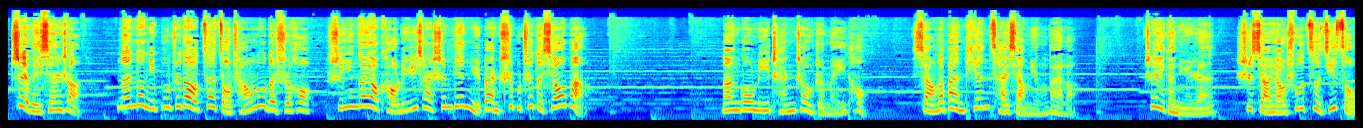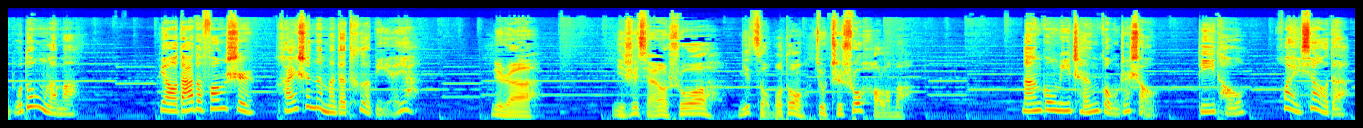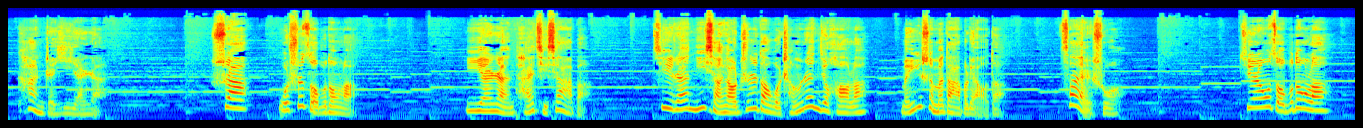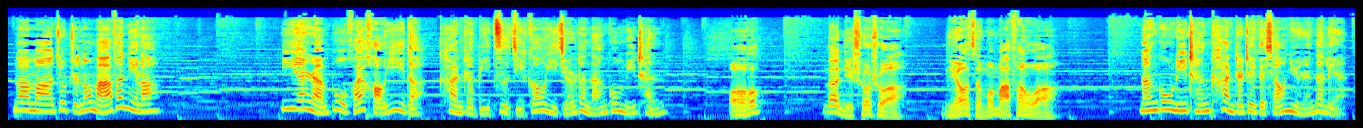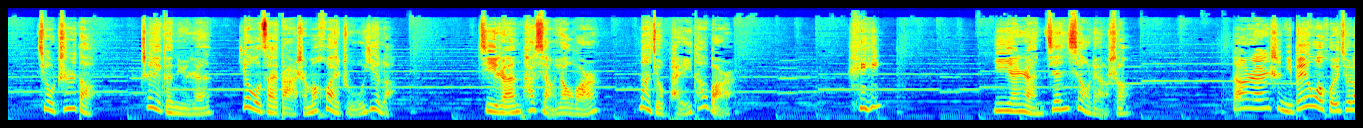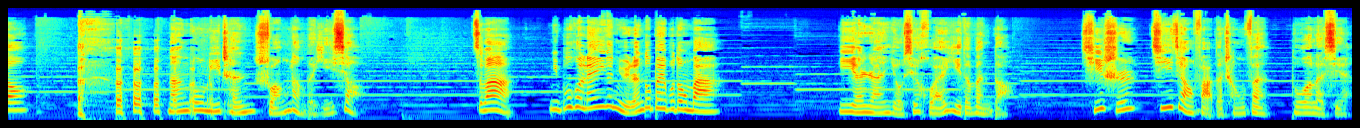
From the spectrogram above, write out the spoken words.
这位先生，难道你不知道在走长路的时候是应该要考虑一下身边女伴吃不吃得消吗？”南宫离尘皱着眉头，想了半天才想明白了，这个女人是想要说自己走不动了吗？表达的方式还是那么的特别呀，女人，你是想要说你走不动就直说好了吗？南宫离尘拱着手，低头坏笑的看着易嫣然。是啊，我是走不动了。易嫣然抬起下巴，既然你想要知道，我承认就好了，没什么大不了的。再说，既然我走不动了，那么就只能麻烦你了。易嫣然不怀好意的看着比自己高一截的南宫离尘。哦，那你说说，你要怎么麻烦我？南宫离尘看着这个小女人的脸，就知道这个女人又在打什么坏主意了。既然她想要玩，那就陪她玩。嘿嘿，伊嫣然奸笑两声，当然是你背我回去喽。南宫离尘爽朗的一笑，怎么？你不会连一个女人都背不动吧？伊嫣然有些怀疑的问道。其实激将法的成分多了些。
